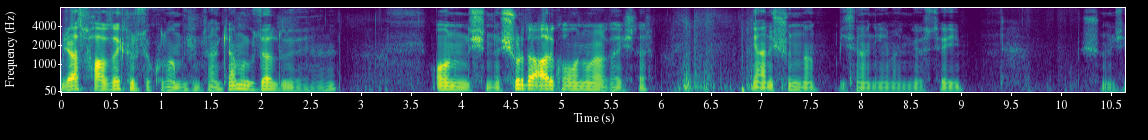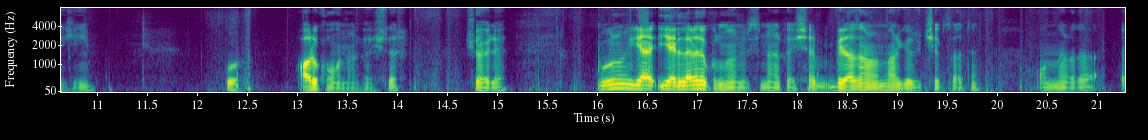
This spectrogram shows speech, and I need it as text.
Biraz fazla kürsü kullanmışım sanki ama güzel duruyor yani. Onun dışında şurada arı kovanı var arkadaşlar. Yani şundan bir saniye hemen göstereyim. Şunu çekeyim. Bu arı kovanı arkadaşlar. Şöyle. Bunu yer, yerlere de kullanabilirsin arkadaşlar. Birazdan onlar gözükecek zaten. Onlara da e,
